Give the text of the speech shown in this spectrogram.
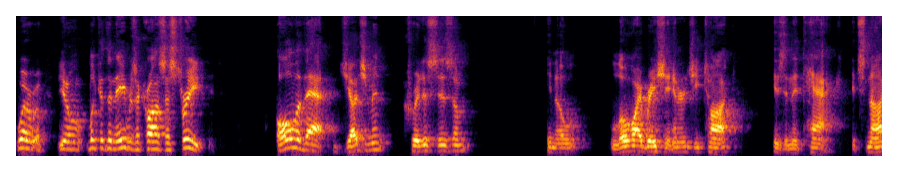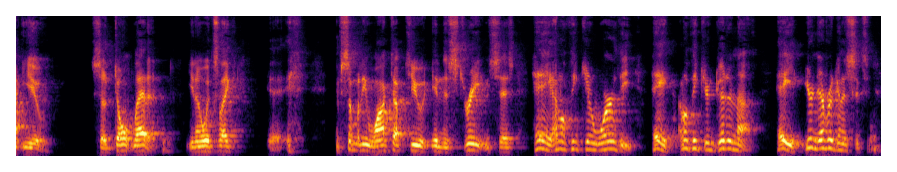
Where you know, look at the neighbors across the street. All of that judgment, criticism, you know, low vibration energy talk is an attack. It's not you. So don't let it. You know, it's like eh, if somebody walked up to you in the street and says, Hey, I don't think you're worthy. Hey, I don't think you're good enough. Hey, you're never going to succeed.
